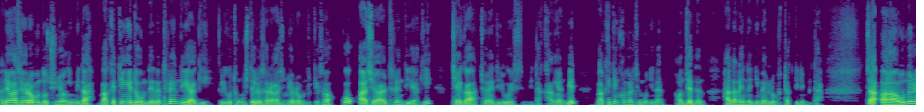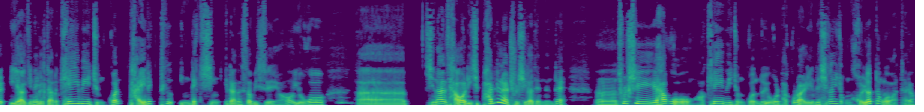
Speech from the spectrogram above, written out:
안녕하세요 여러분 노준영입니다. 마케팅에 도움되는 트렌드 이야기 그리고 동시대를 살아가시는 여러분들께서 꼭 아셔야 할 트렌드 이야기 제가 전해드리고 있습니다. 강연 및 마케팅 컨설팅 문의는 언제든 하단에 있는 이메일로 부탁드립니다. 자 아, 오늘 이야기는 일단은 KB증권 direct indexing이라는 서비스예요. 요거 아, 지난 4월 28일 날 출시가 됐는데 어, 출시하고 KB증권도 요걸 밖으로 알리는데 시간이 조금 걸렸던 것 같아요.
